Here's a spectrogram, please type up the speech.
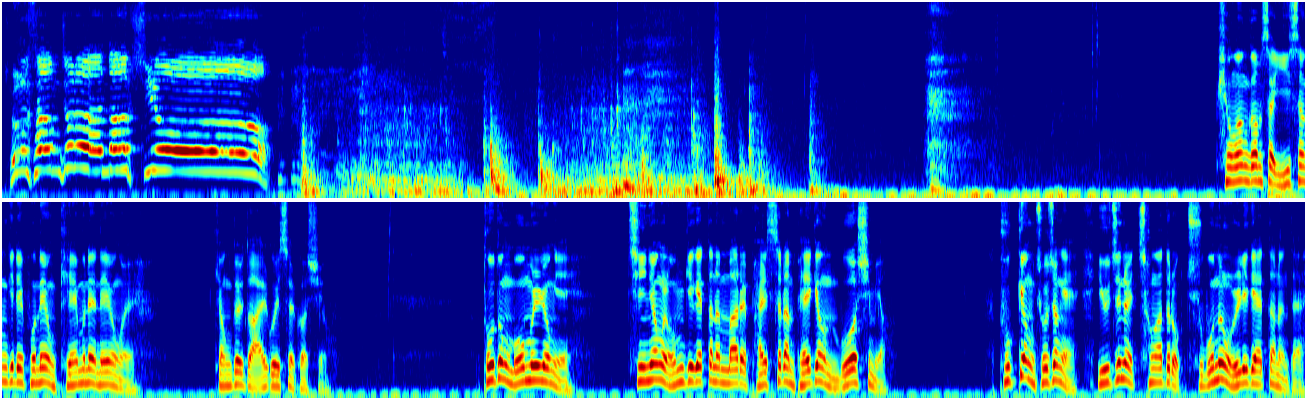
조상전하 납시오. 평안감사 이상길이 보내온 계문의 내용을 경들도 알고 있을 것이오. 도독 모물룡이 진영을 옮기겠다는 말을 발설한 배경은 무엇이며 북경 조정에 유진을 청하도록 주본을 올리게 했다는데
